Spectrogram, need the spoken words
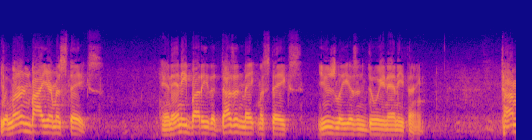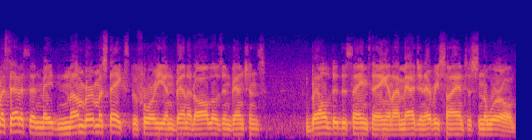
You learn by your mistakes. And anybody that doesn't make mistakes usually isn't doing anything. Thomas Edison made a number of mistakes before he invented all those inventions. Bell did the same thing, and I imagine every scientist in the world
